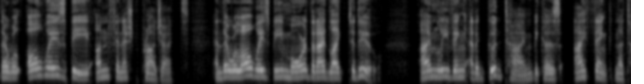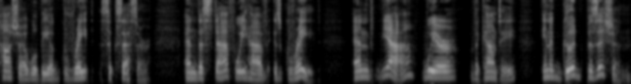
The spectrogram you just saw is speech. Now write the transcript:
There will always be unfinished projects, and there will always be more that I'd like to do. I'm leaving at a good time because I think Natasha will be a great successor, and the staff we have is great. And yeah, we're, the county, in a good position.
